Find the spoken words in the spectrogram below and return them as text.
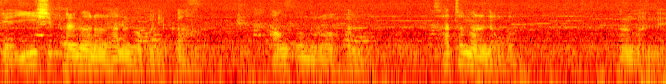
이게 28만 원 하는 거 보니까 한국 돈으로 한 4천만 원 정도 하는 것 같네요.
